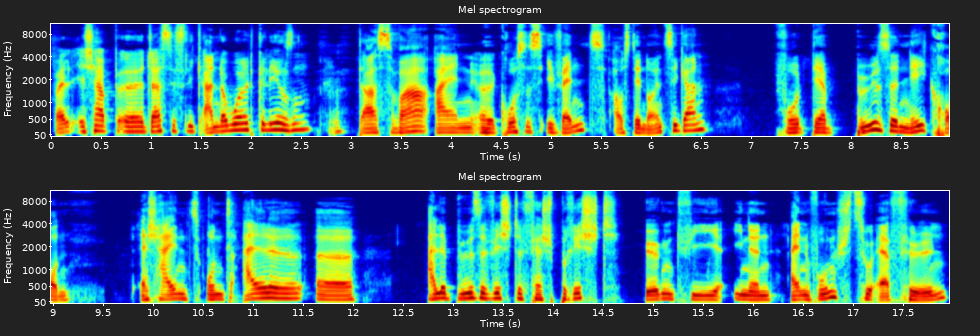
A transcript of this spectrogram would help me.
Weil ich habe äh, Justice League Underworld gelesen. Hm. Das war ein äh, großes Event aus den 90ern, wo der böse Necron erscheint und alle äh, alle Bösewichte verspricht, irgendwie ihnen einen Wunsch zu erfüllen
